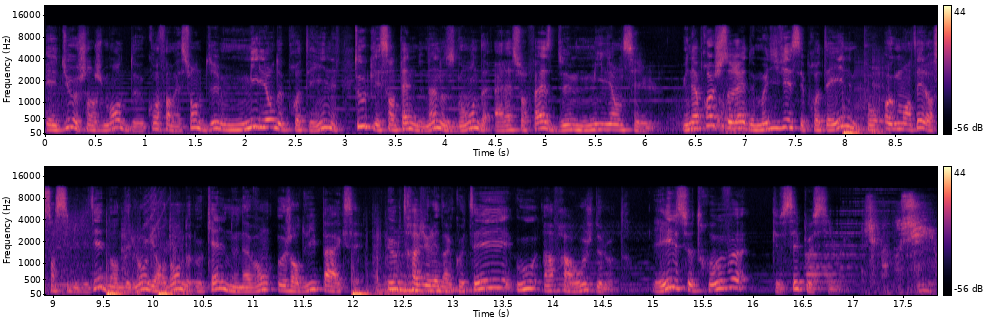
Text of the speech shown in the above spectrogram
est dû au changement de conformation de millions de protéines, toutes les centaines de nanosecondes, à la surface de millions de cellules. Une approche serait de modifier ces protéines pour augmenter leur sensibilité dans des longueurs d'onde auxquelles nous n'avons aujourd'hui pas accès. Ultraviolet d'un côté ou infrarouge de l'autre. Et il se trouve que c'est possible. C'est pas possible.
